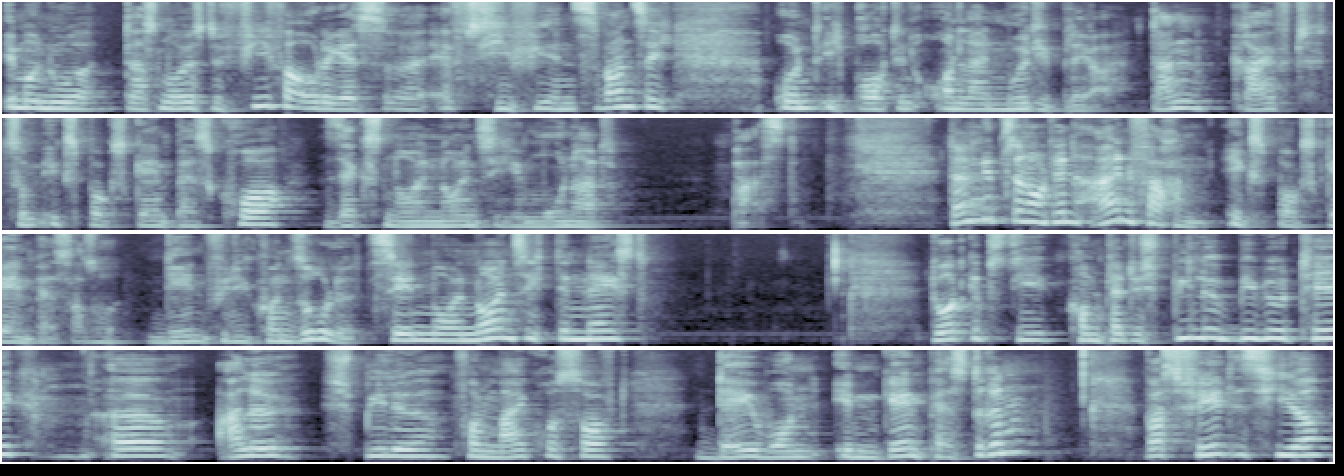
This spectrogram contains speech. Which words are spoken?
immer nur das neueste FIFA oder jetzt äh, FC24 und ich brauche den Online-Multiplayer. Dann greift zum Xbox Game Pass Core 6,99 im Monat. Passt. Dann gibt es ja noch den einfachen Xbox Game Pass, also den für die Konsole. 10,99 demnächst. Dort gibt es die komplette Spielebibliothek, äh, alle Spiele von Microsoft Day One im Game Pass drin. Was fehlt ist hier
